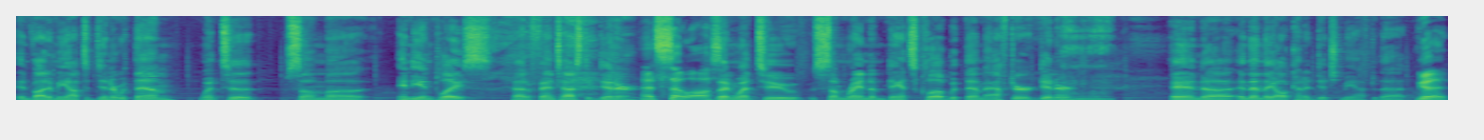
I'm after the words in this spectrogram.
invited me out to dinner with them. Went to some uh, Indian place, had a fantastic dinner. That's so awesome. then went to some random dance club with them after dinner, and uh, and then they all kind of ditched me after that. Good.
